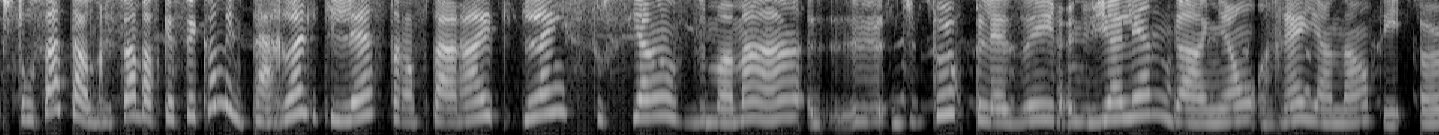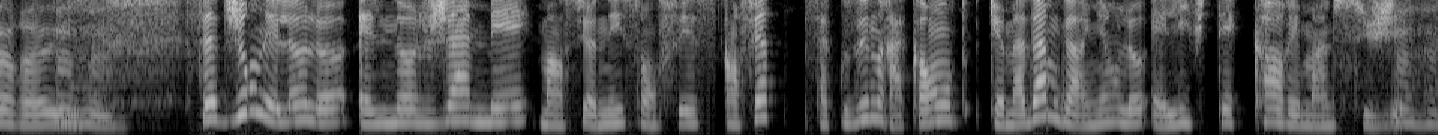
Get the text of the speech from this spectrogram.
Je trouve ça attendrissant parce que c'est comme une parole qui laisse transparaître l'insouciance du moment, hein, du pur plaisir, une Violaine Gagnon rayonnante et heureuse. Mhm. Cette journée-là, là, elle n'a jamais mentionné son fils. En fait, sa cousine raconte que Madame Gagnon, là, elle évitait carrément le sujet. Mhm.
